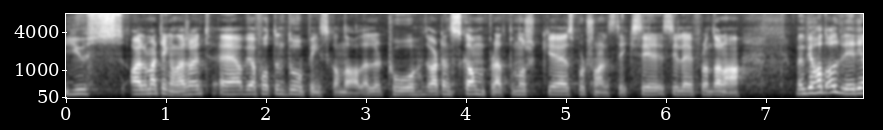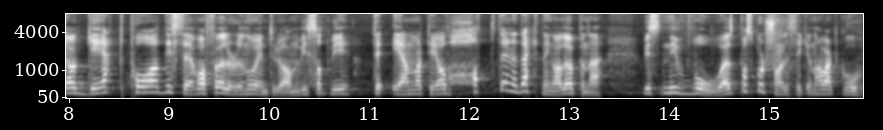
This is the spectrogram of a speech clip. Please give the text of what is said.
juss alle de her tingene der, sant? Eh, Vi har fått en dopingskandale eller to. Det har vært en skamplett på norsk eh, sportsjournalistikk. sier annet. Men vi hadde aldri reagert på disse hva føler du nå-intervjuene hvis vi til enhver tid hadde hatt denne dekninga løpende. Hvis nivået på sportsjournalistikken har vært god,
